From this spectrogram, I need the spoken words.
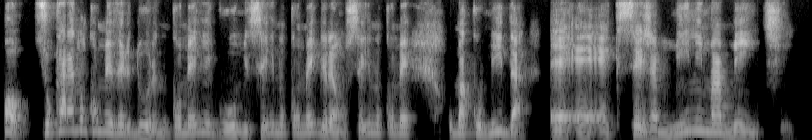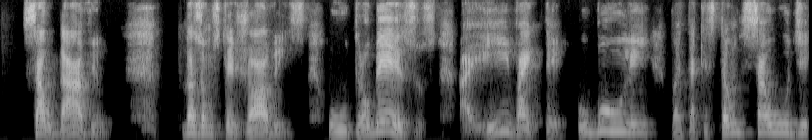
Pô, se o cara não comer verdura, não comer legumes, se ele não comer grão, se ele não comer uma comida é, é, é que seja minimamente saudável, nós vamos ter jovens ultra obesos. Aí vai ter o bullying, vai ter a questão de saúde.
